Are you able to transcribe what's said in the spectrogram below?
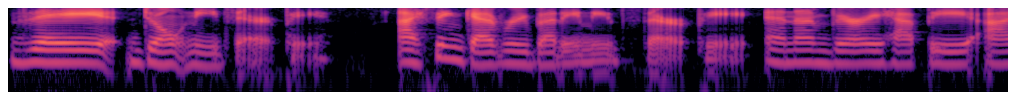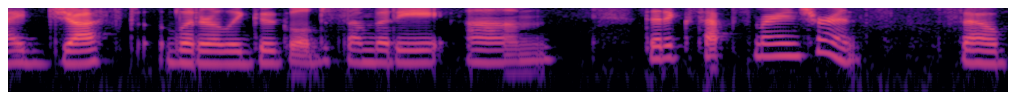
they don't need therapy. I think everybody needs therapy, and I'm very happy. I just literally Googled somebody um, that accepts my insurance. So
